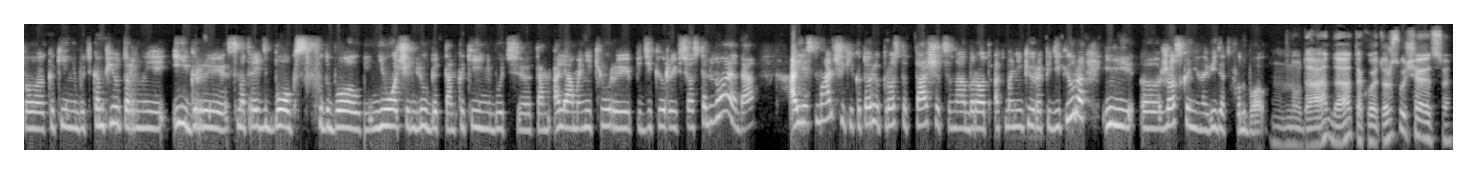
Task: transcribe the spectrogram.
в какие-нибудь компьютерные игры, смотреть бокс, футбол, не очень любят там какие-нибудь э, там а-ля маникюры, педикюры и все остальное, да, а есть мальчики, которые просто тащатся, наоборот, от маникюра, педикюра и э, жестко ненавидят футбол. Ну да, да, такое тоже случается.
